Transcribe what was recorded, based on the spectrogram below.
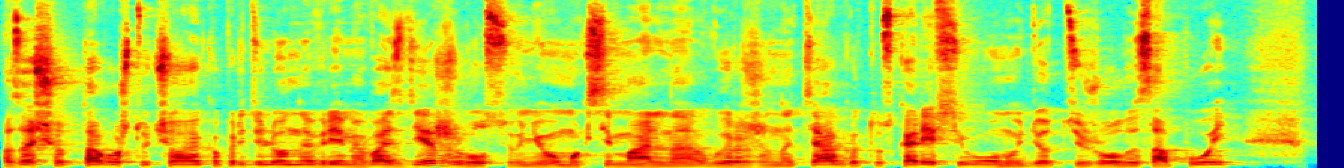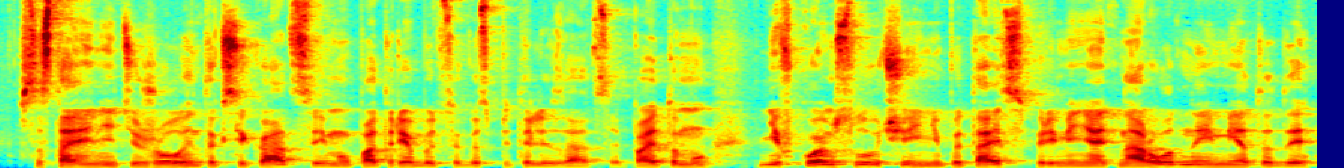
а за счет того, что человек определенное время воздерживался, у него максимально выражена тяга, то, скорее всего, он уйдет в тяжелый запой, в состоянии тяжелой интоксикации ему потребуется госпитализация. Поэтому ни в коем случае не пытайтесь применять народные методы,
